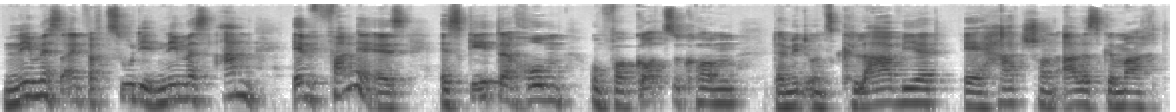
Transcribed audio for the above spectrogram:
Nimm es einfach zu dir, nimm es an, empfange es. Es geht darum, um vor Gott zu kommen, damit uns klar wird, er hat schon alles gemacht.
